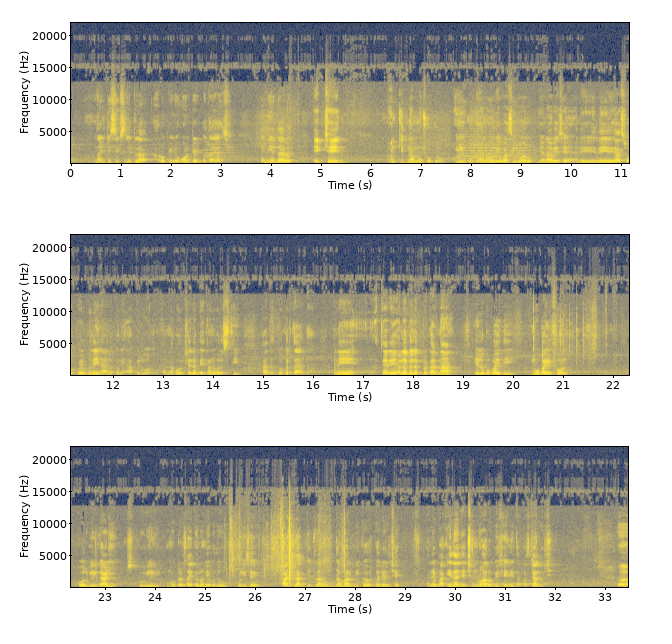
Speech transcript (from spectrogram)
નાઇન્ટી સિક્સ જેટલા આરોપીઓને વોન્ટેડ બતાવ્યા છે. એની અંદર એક છે અંકિત નામનો છોકરો. એ ઊંઝાનો રહેવાસી હોવાનું જણાવે છે અને એને આ સોફ્ટવેર બનાવીને આ લોકોને આપેલું હતું. આ લોકો છેલ્લા બે ત્રણ વર્ષથી આ ધંધો કરતા હતા અને અત્યારે અલગ અલગ પ્રકારના એ લોકો પાસેથી મોબાઈલ ફોન ફોર વ્હીલ ગાડી ટુ વ્હીલ મોટરસાયકલો ને એ બધું પોલીસે પાંચ લાખ જેટલાનો મુદ્દામાલ રિકવર કરેલ છે અને બાકીના જે છન્નું આરોપી છે એની તપાસ ચાલુ છે.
